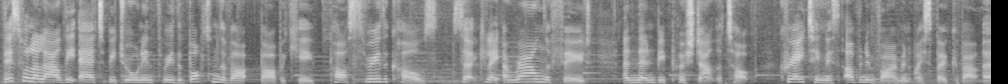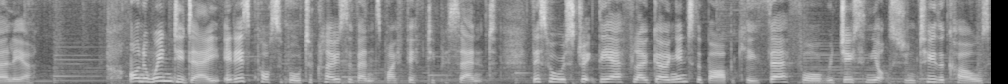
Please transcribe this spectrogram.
This will allow the air to be drawn in through the bottom of the barbecue, pass through the coals, circulate around the food and then be pushed out the top, creating this oven environment I spoke about earlier. On a windy day, it is possible to close the vents by 50%. This will restrict the airflow going into the barbecue, therefore reducing the oxygen to the coals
